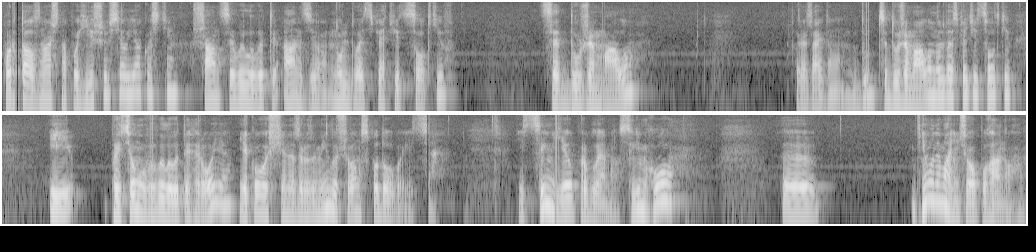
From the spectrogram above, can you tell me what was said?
портал значно погіршився в якості. Шанси виловити Анзію 0,25%. Це дуже мало. Перезайдемо. Це дуже мало, 0,25%. І при цьому ви виловите героя, якого ще не зрозуміло, що вам сподобається. І з цим є проблема. Go, е, в ньому немає нічого поганого.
